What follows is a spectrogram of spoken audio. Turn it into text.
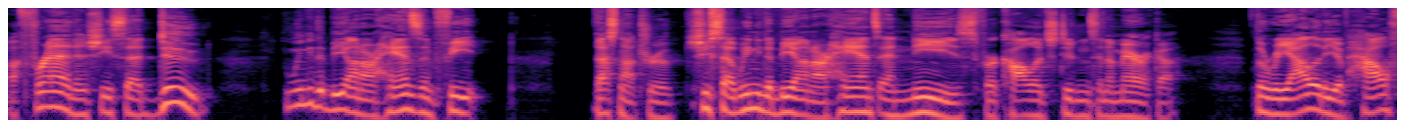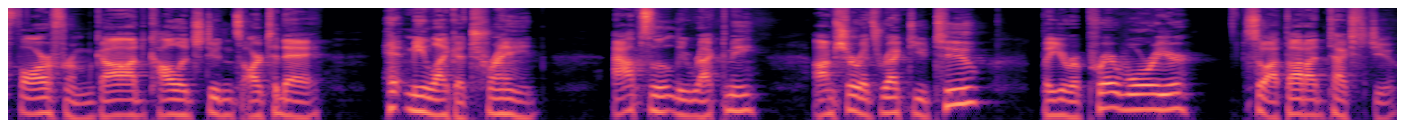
a friend and she said, dude, we need to be on our hands and feet. That's not true. She said we need to be on our hands and knees for college students in America. The reality of how far from God college students are today hit me like a train. Absolutely wrecked me. I'm sure it's wrecked you too, but you're a prayer warrior, so I thought I'd text you.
